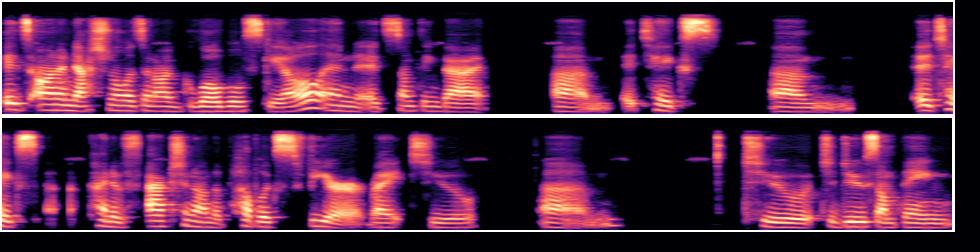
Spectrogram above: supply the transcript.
it's on a national it's on a global scale and it's something that um, it takes um, it takes kind of action on the public sphere right to um, to to do something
